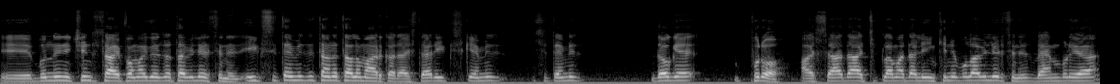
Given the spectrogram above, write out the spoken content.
E, bunun için sayfama göz atabilirsiniz. İlk sitemizi tanıtalım arkadaşlar. İlk sitemiz, sitemiz Doge Pro. Aşağıda açıklamada linkini bulabilirsiniz. Ben buraya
